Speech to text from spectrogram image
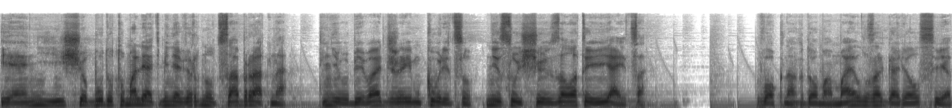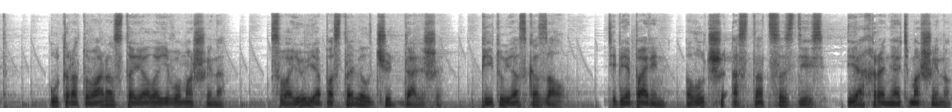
и они еще будут умолять меня вернуться обратно. Не убивать же им курицу, несущую золотые яйца. В окнах дома Майлза горел свет. У тротуара стояла его машина. Свою я поставил чуть дальше. Питу я сказал, «Тебе, парень, лучше остаться здесь и охранять машину.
